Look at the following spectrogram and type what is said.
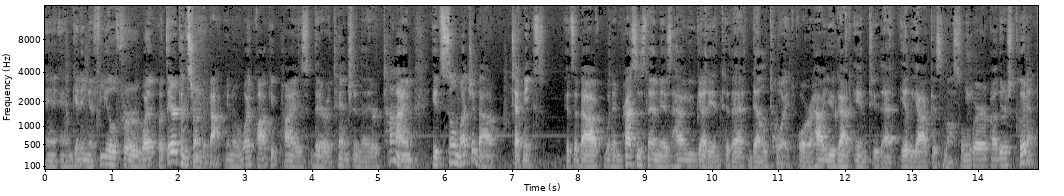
and, and, getting a feel for what, what they're concerned about, you know, what occupies their attention, their time, it's so much about techniques. It's about what impresses them is how you got into that deltoid or how you got into that iliacus muscle where others couldn't.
